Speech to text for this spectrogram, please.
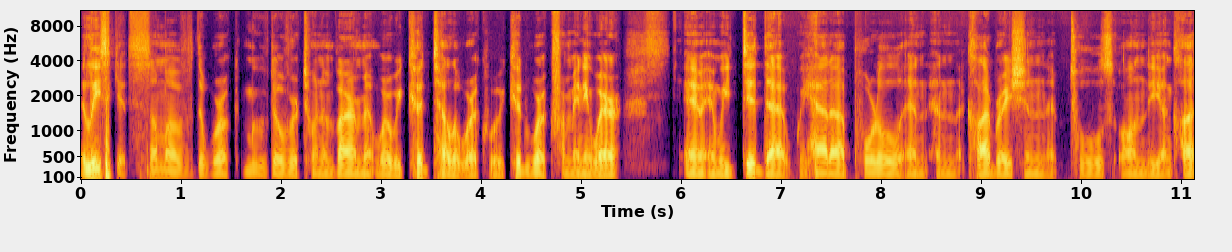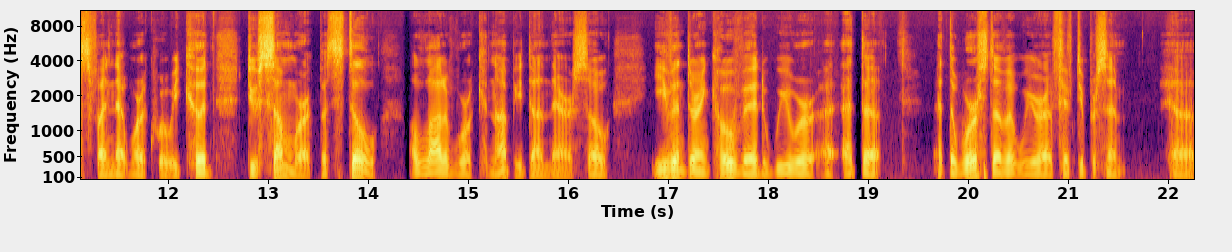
at least get some of the work moved over to an environment where we could telework, where we could work from anywhere and, and, we did that. We had a portal and, and collaboration tools on the unclassified network where we could do some work, but still a lot of work cannot be done there. So even during COVID, we were at the at the worst of it, we were at 50% uh,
